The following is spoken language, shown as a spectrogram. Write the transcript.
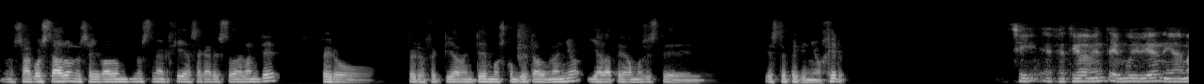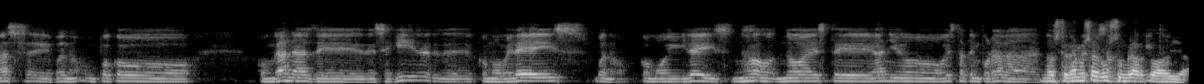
nos ha costado, nos ha llevado nuestra energía a sacar esto adelante pero, pero efectivamente hemos completado un año y ahora pegamos este, este pequeño giro. Sí, efectivamente, muy bien. Y además, eh, bueno, un poco con ganas de, seguir, como veréis, bueno, como iréis, no, no este año o esta temporada. Nos tenemos que acostumbrar todavía.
